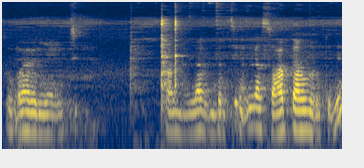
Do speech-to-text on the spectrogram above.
சூப்பராக ரெடி ஆயிடுச்சு அது நல்லா வந்துருச்சு. நல்லா சாஃப்டாகவும் இருக்குது.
